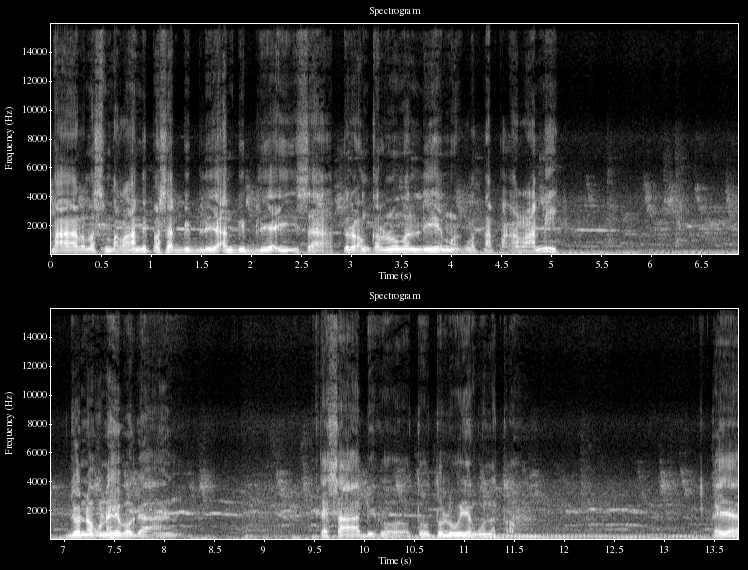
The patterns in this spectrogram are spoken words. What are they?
Para mas marami pa sa Biblia, ang Biblia iisa. Pero ang karunungan lihim, aklat napakarami. Doon ako nahiwagaan. Kaya sabi ko, tutuluyan ko na to. Kaya,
